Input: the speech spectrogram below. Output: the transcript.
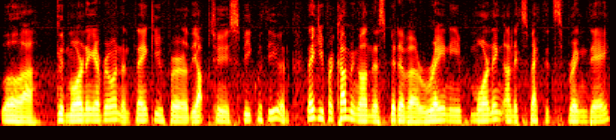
Well, uh, good morning, everyone, and thank you for the opportunity to speak with you. And thank you for coming on this bit of a rainy morning, unexpected spring day.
